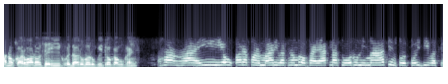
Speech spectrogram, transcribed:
આનો ઘરવાળો છે ઈ કોઈ દારૂ બારૂ પીતો કાવું કઈ? હા હા ઈ એવું કરે પણ મારી વાત સાંભળો ભાઈ આટલા ચોરુની માં હતી ને તો કોઈ દિવસ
